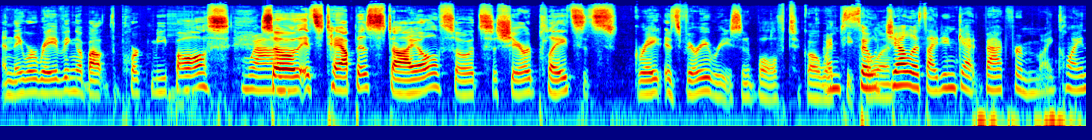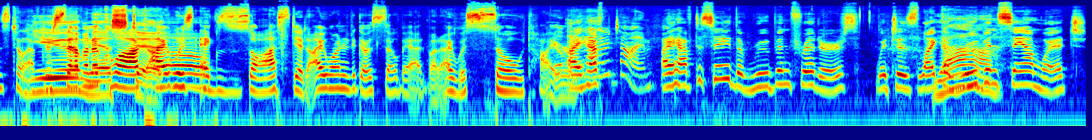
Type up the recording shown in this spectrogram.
and they were raving about the pork meatballs. Wow. So it's tapas style. So it's shared plates. It's great. It's very reasonable to go with people. I'm so and- jealous. I didn't get back from my clients till after You seven o'clock. it. I was Oh. exhausted. I wanted to go so bad, but I was so tired. I have Another time. I have to say the Reuben fritters, which is like Yeah. a Reuben sandwich.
